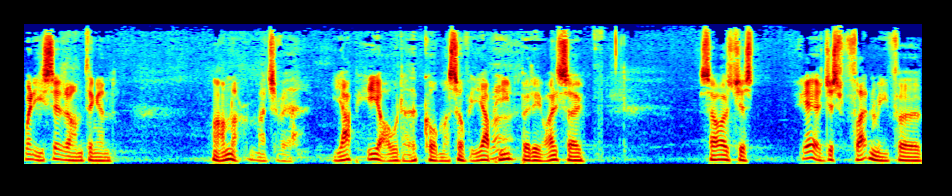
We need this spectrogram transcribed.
when he said it, I'm thinking, well, I'm not much of a yuppie. I would have called myself a yuppie, Right. but anyway, so so I was just yeah, it just flattened me for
